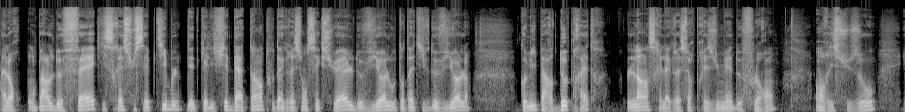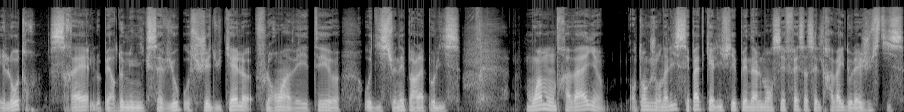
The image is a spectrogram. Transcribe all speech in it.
Alors, on parle de faits qui seraient susceptibles d'être qualifiés d'atteinte ou d'agression sexuelle, de viol ou tentative de viol, commis par deux prêtres L'un serait l'agresseur présumé de Florent, Henri Suzeau, et l'autre serait le père Dominique Savio, au sujet duquel Florent avait été euh, auditionné par la police. Moi, mon travail, en tant que journaliste, c'est pas de qualifier pénalement ces faits, ça c'est le travail de la justice.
